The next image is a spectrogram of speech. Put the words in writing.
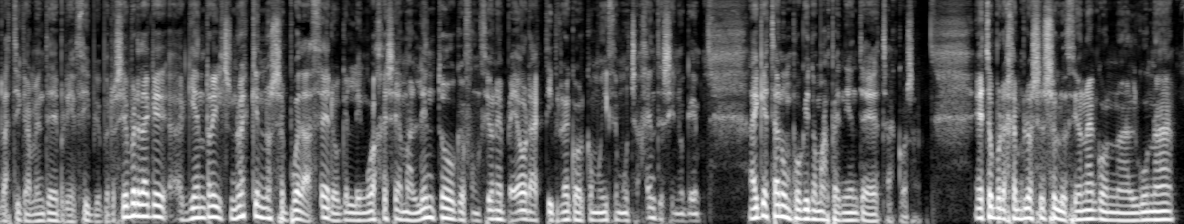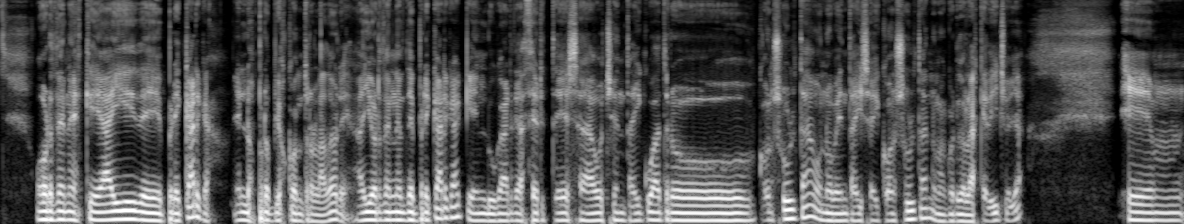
prácticamente de principio. Pero sí es verdad que aquí en Rails no es que no se pueda hacer o que el lenguaje sea más lento o que funcione peor Active Record como dice mucha gente, sino que hay que estar un poquito más pendiente de estas cosas. Esto, por ejemplo, se soluciona con algunas órdenes que hay de precarga en los propios controladores. Hay órdenes de precarga que en lugar de hacerte esa 84 consultas o 96 consultas, no me acuerdo las que he dicho ya, em,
